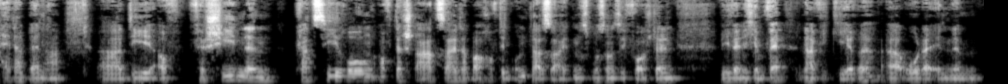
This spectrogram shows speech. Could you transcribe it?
Header-Banner, äh, die auf verschiedenen Platzierungen auf der Startseite, aber auch auf den Unterseiten, das muss man sich vorstellen, wie wenn ich im Web navigiere äh, oder in einem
